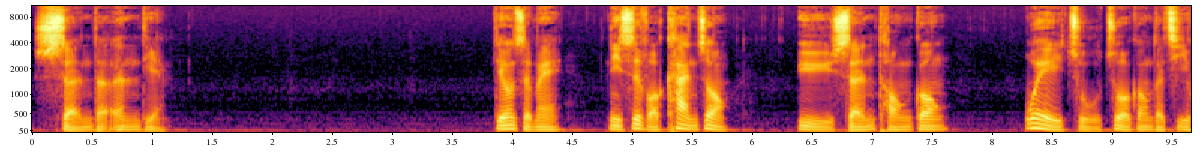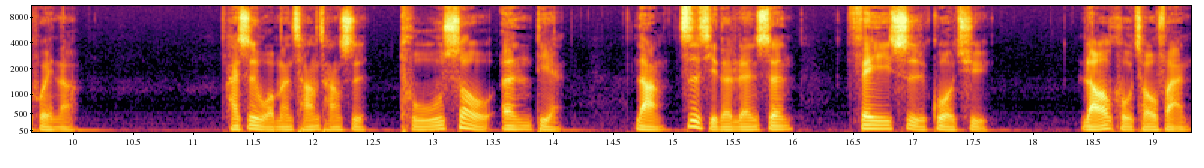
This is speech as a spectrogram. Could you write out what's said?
神的恩典。弟兄姊妹，你是否看重与神同工、为主做工的机会呢？还是我们常常是徒受恩典，让自己的人生飞逝过去，劳苦愁烦，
